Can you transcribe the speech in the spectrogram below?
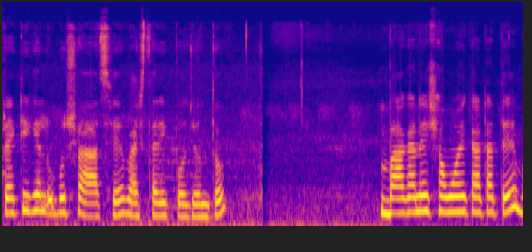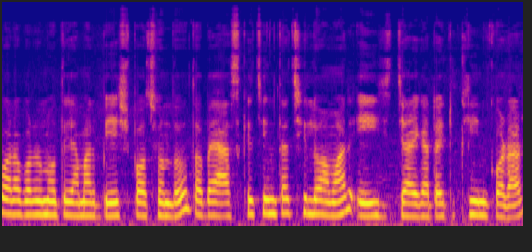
প্র্যাকটিক্যাল অবশ্য আছে বাইশ তারিখ পর্যন্ত। বাগানে সময় কাটাতে বরাবরের মতোই আমার বেশ পছন্দ, তবে আজকে চিন্তা ছিল আমার এই জায়গাটা একটু ক্লিন করার।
